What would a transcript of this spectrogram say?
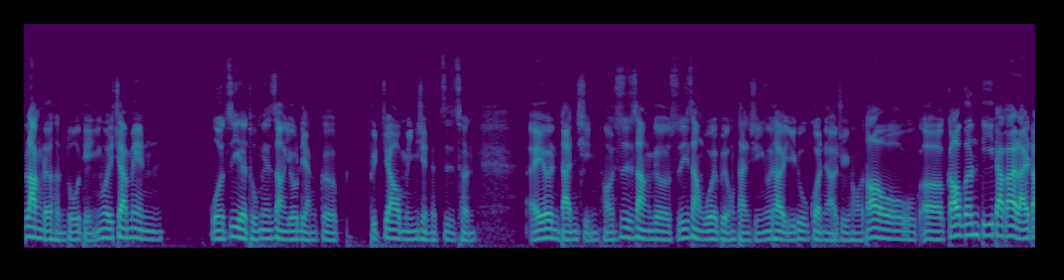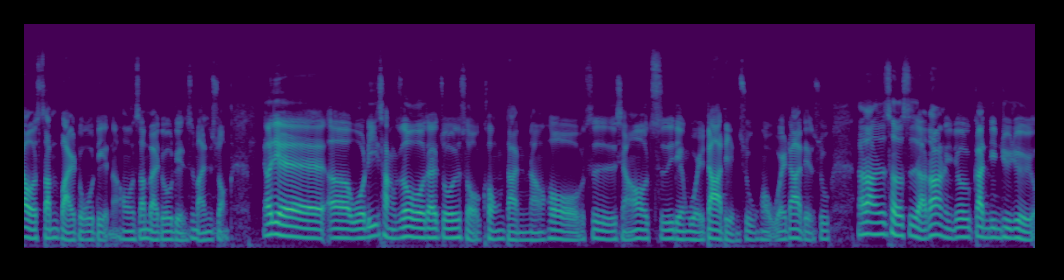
让了很多点，因为下面我自己的图面上有两个比较明显的支撑。哎，有点担心哦。事实上，就实际上我也不用担心，因为它一路灌下去哦，到呃高跟低大概来到了三百多点，然后三百多点是蛮爽。而且呃，我离场之后我再做一手空单，然后是想要吃一点伟大点数哦，伟大点数。那当然是测试啊，当然你就干进去就有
